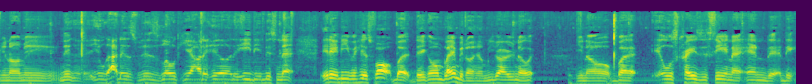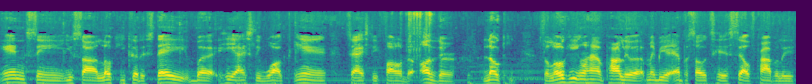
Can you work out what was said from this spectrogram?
You know what I mean, nigga? You got this this Loki out of here that he did this and that. It ain't even his fault, but they gonna blame it on him. You already know it you know. But it was crazy seeing that. And the, the end scene, you saw Loki could have stayed, but he actually walked in to actually follow the other Loki. So Loki gonna have probably a, maybe an episode to himself, probably.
